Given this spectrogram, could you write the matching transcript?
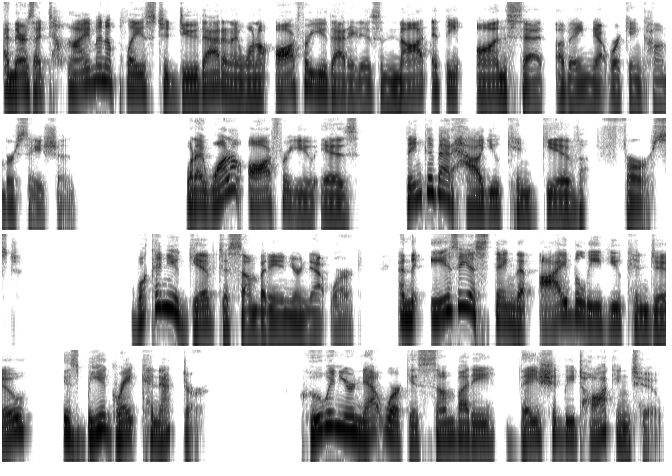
And there's a time and a place to do that. And I want to offer you that it is not at the onset of a networking conversation. What I want to offer you is think about how you can give first. What can you give to somebody in your network? And the easiest thing that I believe you can do is be a great connector. Who in your network is somebody they should be talking to?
